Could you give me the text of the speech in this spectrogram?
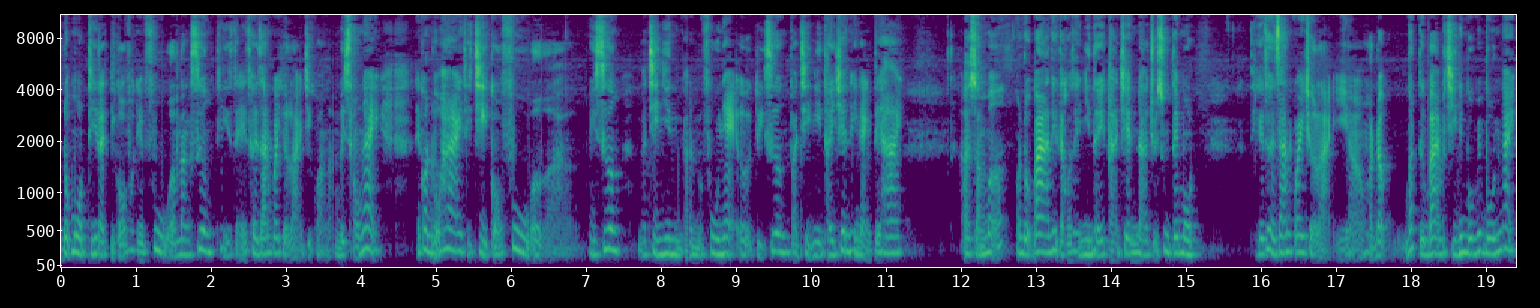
độ 1 thì là chỉ có cái phù ở màng xương thì sẽ thời gian quay trở lại chỉ khoảng à, 16 ngày. Thế còn độ 2 thì chỉ có phù ở à, tủy xương và chỉ nhìn à, phù nhẹ ở tủy xương và chỉ nhìn thấy trên hình ảnh T2 à, xóa mỡ. Còn độ 3 thì ta có thể nhìn thấy cả trên là chuỗi xung T1 thì cái thời gian quay trở lại uh, hoạt động mất từ 39 đến 44 ngày.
